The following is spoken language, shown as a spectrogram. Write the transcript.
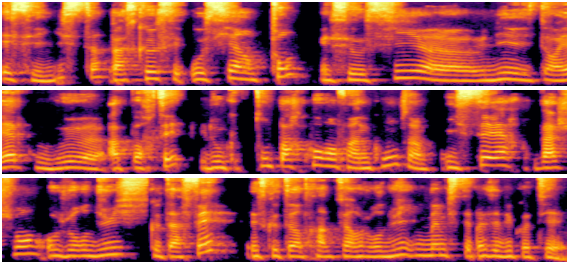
essayistes, parce que c'est aussi un ton et c'est aussi euh, une ligne éditoriale qu'on veut euh, apporter. Et donc, ton parcours, en fin de compte, il sert vachement aujourd'hui que tu as fait et ce que tu es en train de faire aujourd'hui, même si tu es passé du côté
